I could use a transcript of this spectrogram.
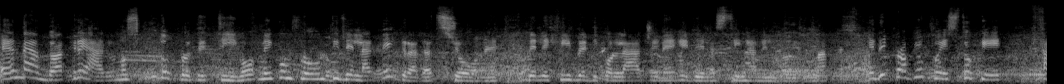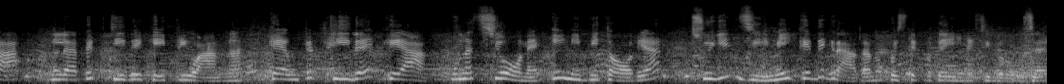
e andando a creare uno scudo protettivo nei confronti della degradazione delle fibre di collagene e dell'elastina nel derma. Ed è proprio questo che fa il peptide KP1, che è un peptide che ha un'azione inibitoria sugli enzimi che degradano queste proteine fibrose.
